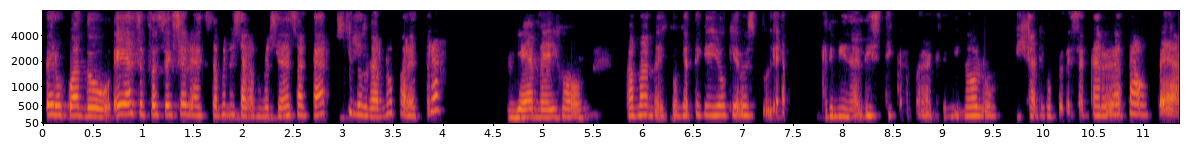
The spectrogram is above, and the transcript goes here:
Pero cuando ella se fue a hacer exámenes a la Universidad de San Carlos y los ganó para entrar, y ella me dijo, mamá, me dijo, fíjate que yo quiero estudiar criminalística para criminólogo. Hija, digo, pero esa carrera tan fea,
